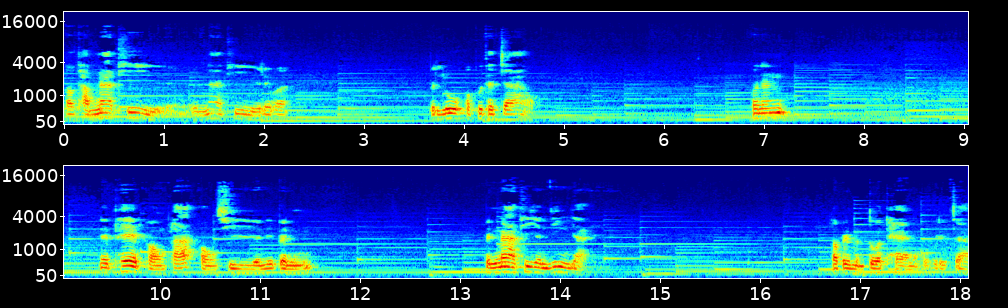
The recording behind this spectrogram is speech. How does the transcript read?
เราทำหน้าที่เป็นหน้าที่เรียกว่าเป็นลูกพระพุทธเจ้า ราะนั้น ในเพศของพระของชีอันนี้เป็น เป็นหน้าที่ยันยิ่งใหญ่ เราเป็นเหมือนตัวแทนของพระพุทธเจ้า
